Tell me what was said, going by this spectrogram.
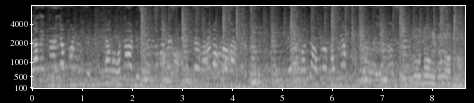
நாங்க என்ன ஐயா பண்றது நாங்க ஒன்னா டிஸ்ட்ரிக்ட்ல பேசிட்டு எனக்கு வந்து அவ்வளவு கம்மியா கொடுத்துருக்காங்க ஐயா காசு இன்னும் உங்களுக்கு எவ்வளோ வரணும்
